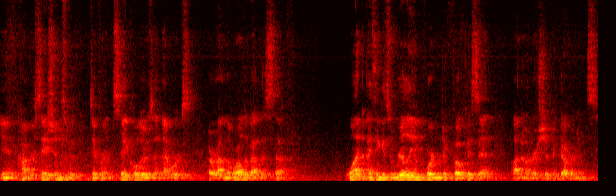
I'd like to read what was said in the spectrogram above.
in conversations with different stakeholders and networks around the world about this stuff. One, I think it's really important to focus in on ownership and governance.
